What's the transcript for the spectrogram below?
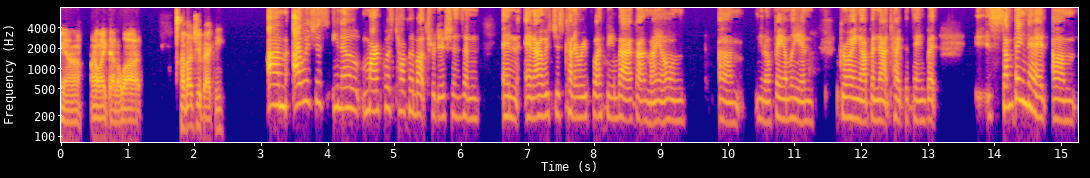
Yeah, I like that a lot. How about you, Becky? Um, I was just, you know, Mark was talking about traditions, and and and I was just kind of reflecting back on my own um, you know family and growing up and that type of thing. But something that um,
